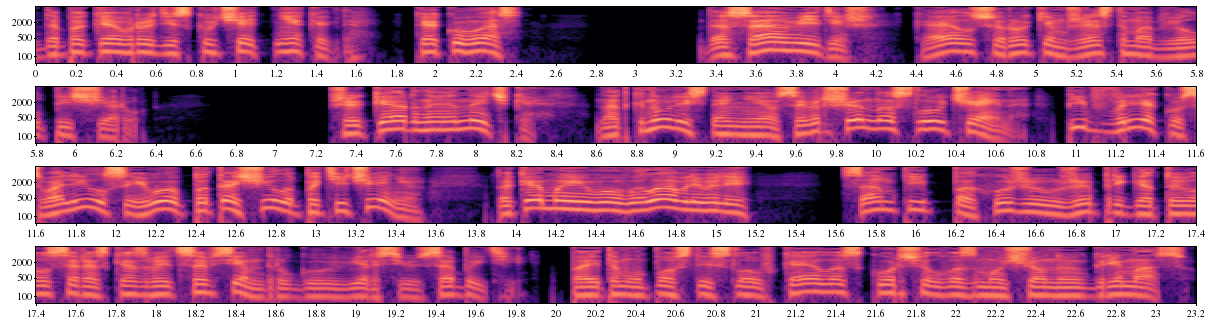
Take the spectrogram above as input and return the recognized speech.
«Да пока вроде скучать некогда. Как у вас?» «Да сам видишь». Кайл широким жестом обвел пещеру. «Шикарная нычка. Наткнулись на нее совершенно случайно. Пип в реку свалился, его потащило по течению. Пока мы его вылавливали...» Сам Пип, похоже, уже приготовился рассказывать совсем другую версию событий, поэтому после слов Кайла скорчил возмущенную гримасу.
